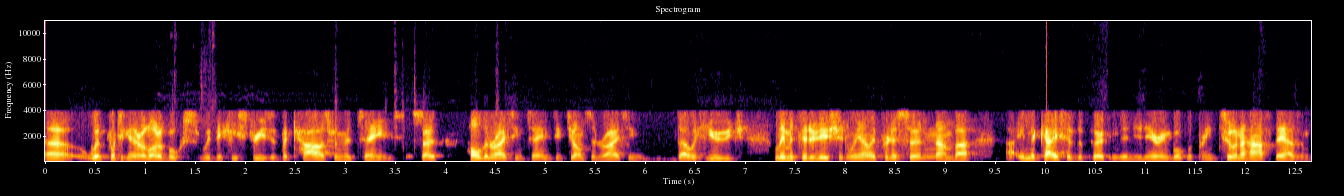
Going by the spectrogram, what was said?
uh, we've put together a lot of books with the histories of the cars from the teams. So Holden Racing Team, Dick Johnson Racing, they were huge. Limited edition. We only print a certain number. Uh, in the case of the Perkins Engineering book, we're printing two and a half thousand.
